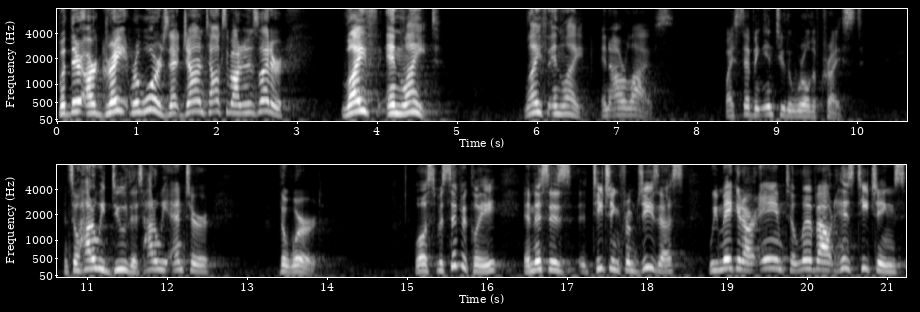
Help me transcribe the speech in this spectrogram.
but there are great rewards that John talks about in his letter life and light. Life and light in our lives by stepping into the world of Christ. And so, how do we do this? How do we enter the Word? Well, specifically, and this is teaching from Jesus, we make it our aim to live out his teachings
